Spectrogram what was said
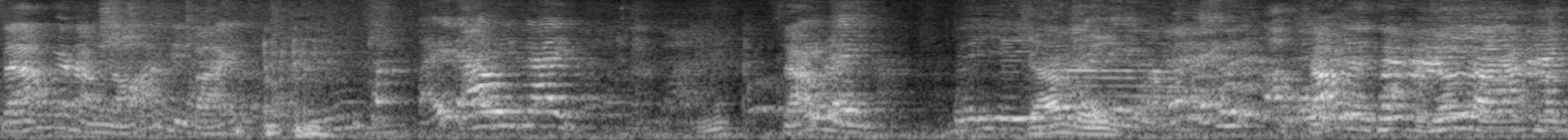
Sáu cái nào nhỏ thì bảy đâu đi đây sáu đi Sáu đi. sáu Sáu đi, thêm dư là ăn mình.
